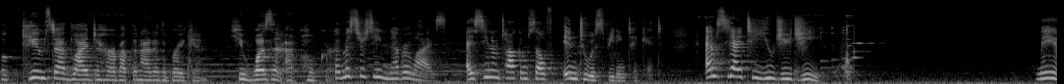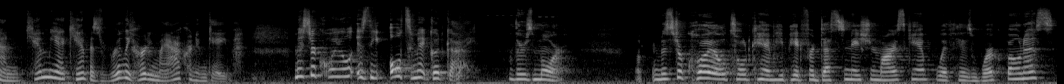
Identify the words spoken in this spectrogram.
Look, Cam's dad lied to her about the night of the break-in. He wasn't at poker. But Mr. C never lies. I seen him talk himself into a speeding ticket. MCIT-UGG. Man, me at camp is really hurting my acronym game. Mr. Coyle is the ultimate good guy. There's more. Mr. Coyle told Cam he paid for Destination Mars camp with his work bonus,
